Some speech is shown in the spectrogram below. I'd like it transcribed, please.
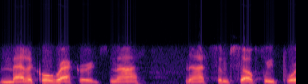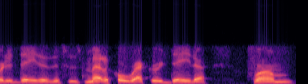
medical records, not, not some self-reported data. This is medical record data from,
